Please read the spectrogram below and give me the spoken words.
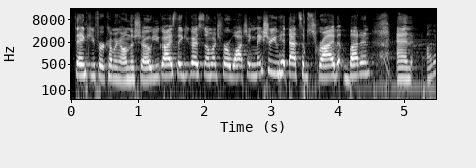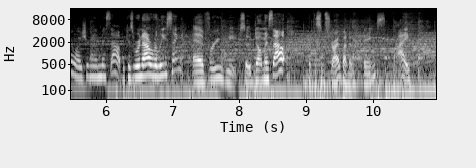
thank you for coming on the show. You guys, thank you guys so much for watching. Make sure you hit that subscribe button, and otherwise, you're gonna miss out because we're now releasing every week. So don't miss out. Hit the subscribe button. Thanks. Bye.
